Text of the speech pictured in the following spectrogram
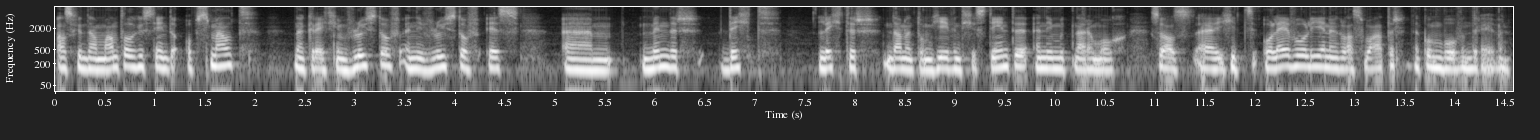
als je dat mantelgesteente opsmelt, dan krijg je een vloeistof. En die vloeistof is ehm, minder dicht, lichter dan het omgevend gesteente. En die moet naar omhoog. Zoals eh, je giet olijfolie in een glas water, dat komt bovendrijven.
